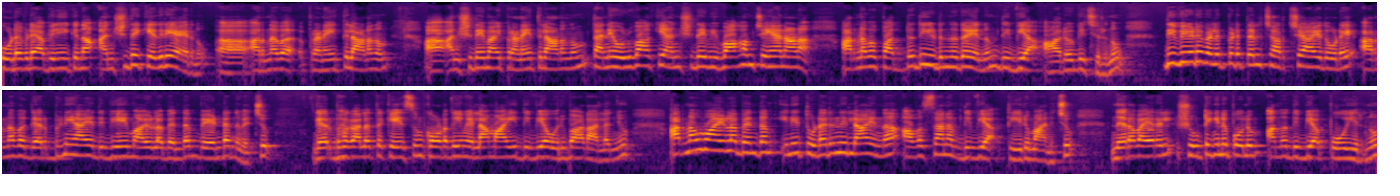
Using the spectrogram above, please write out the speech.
കൂടെവിടെ അഭിനയിക്കുന്ന അൻഷിതയ്ക്കെതിരെയായിരുന്നു. അർണവ് പ്രണയത്തിലാണെന്നും അൻഷിതയുമായി പ്രണയത്തിലാണെന്നും തന്നെ ഒഴിവാക്കി അൻഷിതയെ വിവാഹം ചെയ്യാനാണ് അർണവ് പദ്ധതിയിടുന്നത് എന്നും ദിവ്യ ആരോപിച്ചിരുന്നു. ദിവ്യയുടെ വെളിപ്പെടുത്തൽ ചർച്ചയായതോടെ അർണവ് ഗർഭിണിയായ ദിവ്യയുമായുള്ള ബന്ധം വേണ്ടെന്ന് വെച്ചു. ഗർഭകാലത്ത് കേസും കോടതിയും എല്ലാമായി ദിവ്യ ഒരുപാട് അലഞ്ഞു. അർണവുമായുള്ള ബന്ധം ഇനി തുടരുന്നില്ല എന്ന് അവസാനം ദിവ്യ തീരുമാനിച്ചു. നിറവയറിൽ ഷൂട്ടിങ്ങിന് പോലും അന്ന് ദിവ്യ പോയിരുന്നു.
